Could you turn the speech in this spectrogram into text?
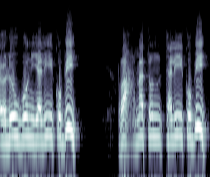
Uluvun yeliku bih. Rahmetun teliku bih.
